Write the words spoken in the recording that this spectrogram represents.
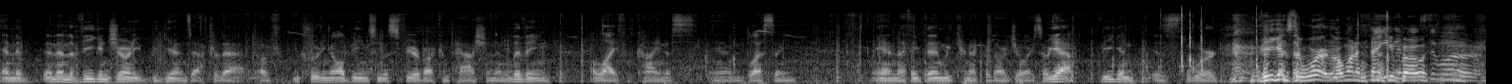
And, the, and then the vegan journey begins after that, of including all beings in the sphere of our compassion and living a life of kindness and blessing. And I think then we connect with our joy. So yeah, vegan is the word. Vegan's the word. I want to thank you Vegan is both. the word.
